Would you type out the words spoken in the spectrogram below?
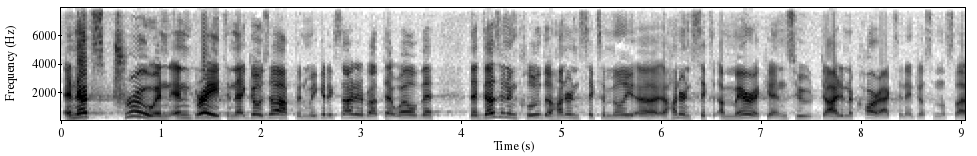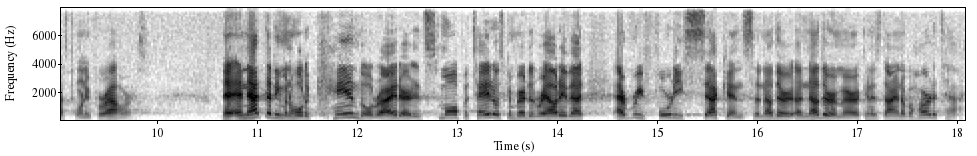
And that's true and, and great, and that goes up, and we get excited about that. Well, that, that doesn't include the 106, million, uh, 106 Americans who died in a car accident just in this last 24 hours. And that doesn't even hold a candle, right? Or it's small potatoes compared to the reality that every 40 seconds another, another American is dying of a heart attack.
